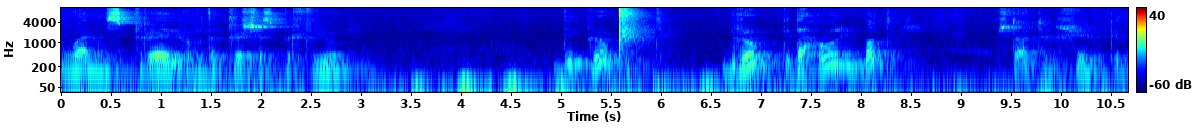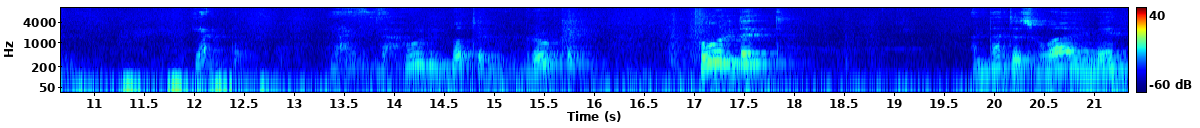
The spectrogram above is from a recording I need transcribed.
one spray of the precious perfume they broke it broke the whole bottle مش تقعد ترشله كده لا يعني the whole bottle broke it poured it. And that is why made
